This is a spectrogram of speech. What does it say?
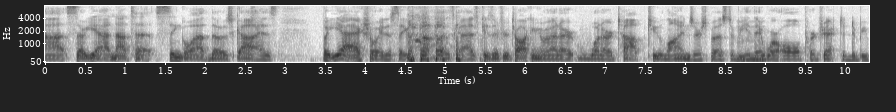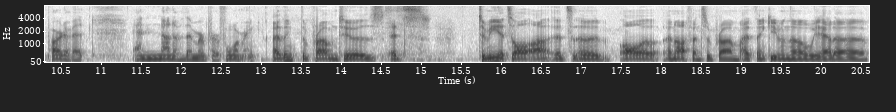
Uh, so, yeah, not to single out those guys, but yeah, actually to single out those guys, because if you're talking about our, what our top two lines are supposed to be, mm-hmm. they were all projected to be part of it, and none of them are performing. I think the problem, too, is it's. To me, it's all it's uh, all an offensive problem. I think even though we had a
